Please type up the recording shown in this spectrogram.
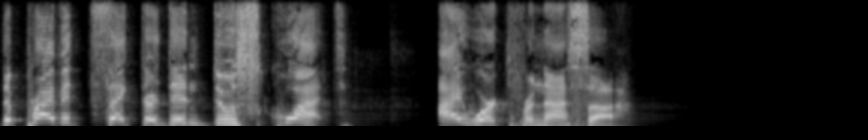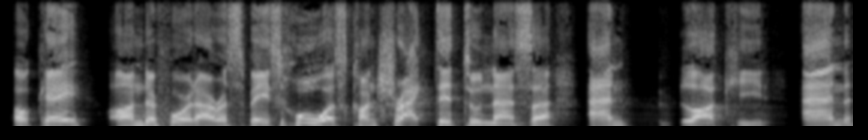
The private sector didn't do squat. I worked for NASA. Okay, under Ford Aerospace, who was contracted to NASA and Lockheed and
